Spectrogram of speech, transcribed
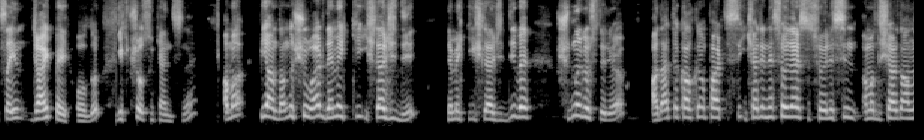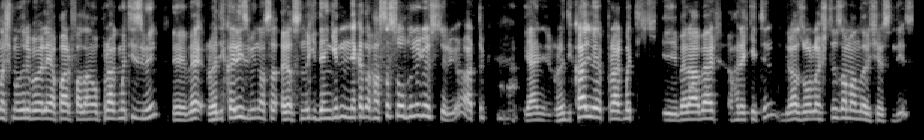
Sayın Cahit Bey oldu. Geçmiş olsun kendisine. Ama bir yandan da şu var. Demek ki işler ciddi. Demek ki işler ciddi ve şunu da gösteriyor. Adalet ve Kalkınma Partisi içeride ne söylerse söylesin ama dışarıda anlaşmaları böyle yapar falan o pragmatizmin e, ve radikalizmin arasındaki dengenin ne kadar hassas olduğunu gösteriyor. Artık yani radikal ve pragmatik e, beraber hareketin biraz zorlaştığı zamanlar içerisindeyiz.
